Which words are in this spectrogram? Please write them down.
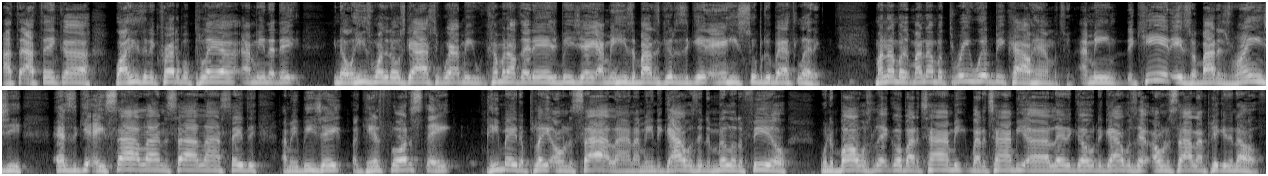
I, th- I think uh, while he's an incredible player, I mean, they you know he's one of those guys where I mean, coming off that edge, BJ. I mean, he's about as good as it get, and he's super duper athletic. My number my number three would be Kyle Hamilton. I mean, the kid is about as rangy as to get a sideline to sideline safety. I mean, BJ against Florida State, he made a play on the sideline. I mean, the guy was in the middle of the field when the ball was let go. By the time he by the time he uh, let it go, the guy was on the sideline picking it off.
